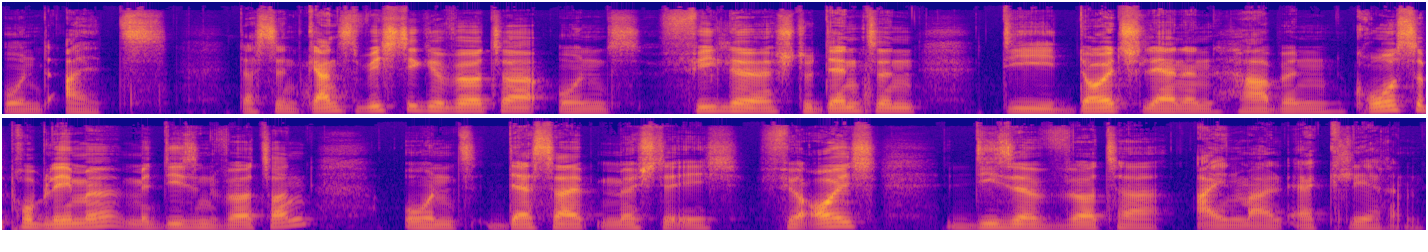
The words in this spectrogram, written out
und als. Das sind ganz wichtige Wörter und viele Studenten, die Deutsch lernen, haben große Probleme mit diesen Wörtern und deshalb möchte ich für euch diese Wörter einmal erklären.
